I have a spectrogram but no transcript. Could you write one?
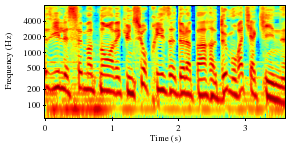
Brésil, c'est maintenant avec une surprise de la part de Murat Yakin.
